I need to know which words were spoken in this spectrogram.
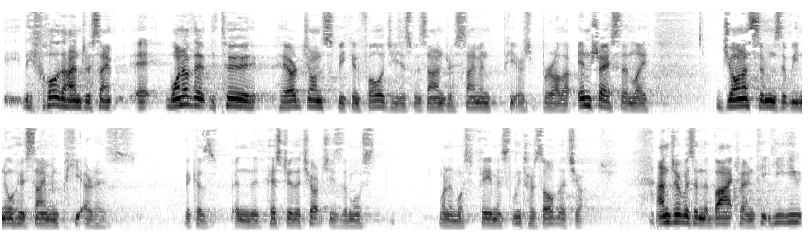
They followed Andrew, Simon. Uh, one of the, the two who heard John speak and followed Jesus was Andrew, Simon Peter's brother. Interestingly, John assumes that we know who Simon Peter is because in the history of the church he's the most, one of the most famous leaders of the church. Andrew was in the background. He, he,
